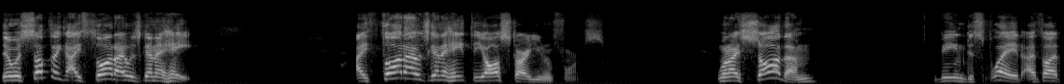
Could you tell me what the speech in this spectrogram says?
there was something I thought I was going to hate. I thought I was going to hate the All Star uniforms when I saw them being displayed, I thought,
